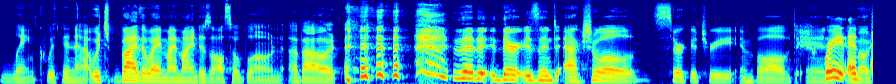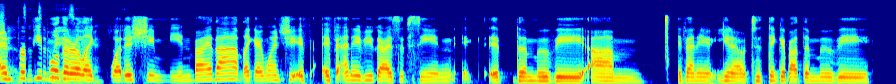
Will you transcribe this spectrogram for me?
link within that? Which, by the way, my mind is also blown about that it- there isn't actual circuitry involved in right and, and for That's people that are amazing, like what does she mean by that like i want you if if any of you guys have seen the movie um if any you know to think about the movie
